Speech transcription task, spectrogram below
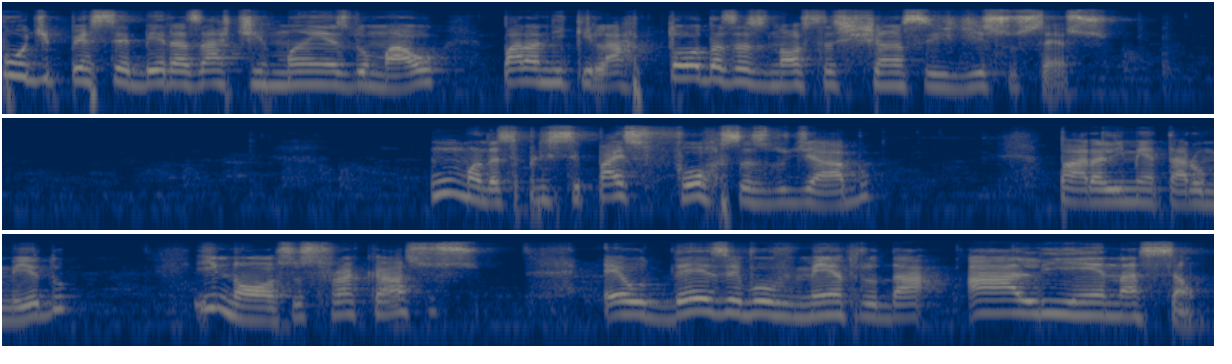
pude perceber as artimanhas do mal para aniquilar todas as nossas chances de sucesso uma das principais forças do diabo para alimentar o medo e nossos fracassos é o desenvolvimento da alienação.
